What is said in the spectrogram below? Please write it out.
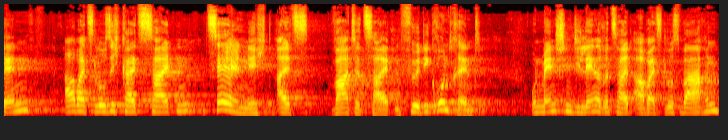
Denn Arbeitslosigkeitszeiten zählen nicht als Wartezeiten für die Grundrente. Und Menschen, die längere Zeit arbeitslos waren,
